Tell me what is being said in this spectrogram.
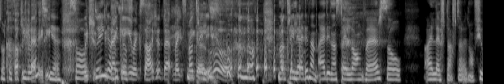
sort of Okay. equivalent. Yeah. So Which doing did a that bit get of you excited? That makes me Not go, really. "Oh." no, not really. I didn't. I didn't stay long there, so I left after I don't know, a few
